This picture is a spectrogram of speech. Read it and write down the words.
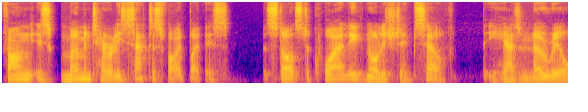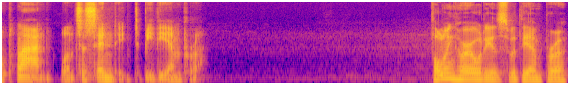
Fung is momentarily satisfied by this, but starts to quietly acknowledge to himself that he has no real plan once ascending to be the Emperor. Following her audience with the Emperor,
